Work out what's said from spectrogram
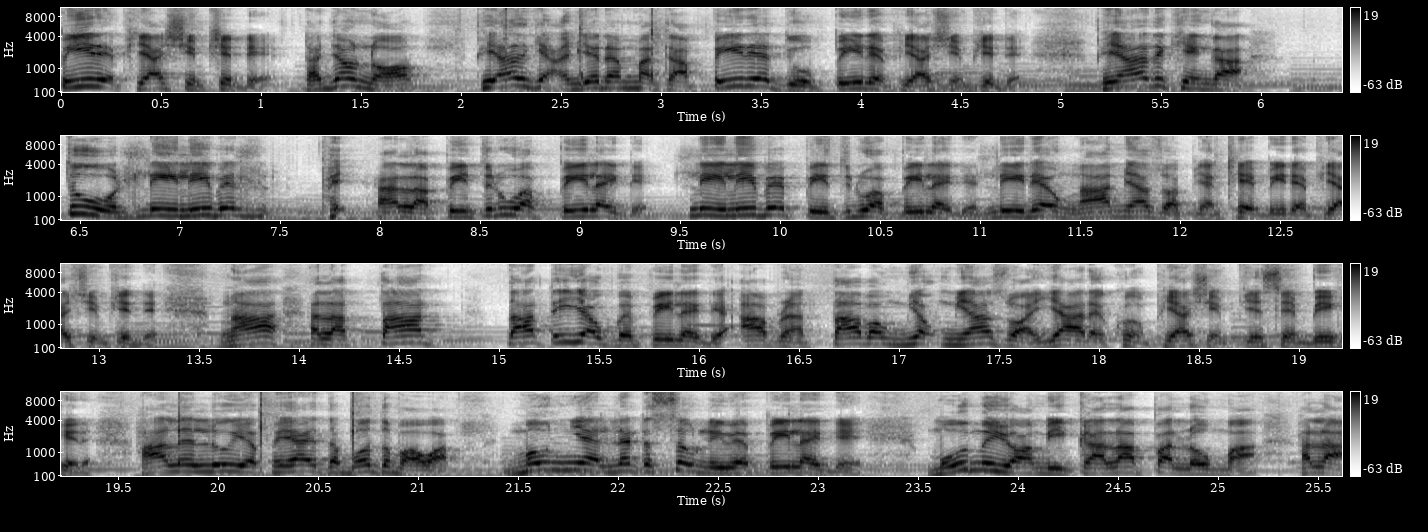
ပေးတဲ့ဖျားရှင်ဖြစ်တယ်ဒါကြောင့်တော့ဖျားသခင်အမြဲတမ်းမှတ်တာပေးတဲ့သူကိုပေးတဲ့ဖျားရှင်ဖြစ်တယ်ဖျားသခင်ကသူ့ကိုလှေလေးပဲဟာလာပေတရုကပေးလိုက်တယ်လှေလေးပဲပေတရုကပေးလိုက်တယ်လှေတဲ့ငါးများစွာပြန်ထည့်ပေးတဲ့ဖျားရှင်ဖြစ်တယ်ငါဟာလာသား သားတစ်ယောက်ပဲပေးလိုက်တယ်အာဗြဟံသားပေါင်းမြောက်များစွာရတဲ့ခွင့်ဘုရားရှင်ပြင်ဆင်ပေးခဲ့တယ်ဟာလေလုယာဘုရားရဲ့သဘောတဘာဝမုံညက်လက်တဆုပ်လေးပဲပေးလိုက်တယ်မိုးမရွာမီကာလပတ်လုံးမှာဟလာ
